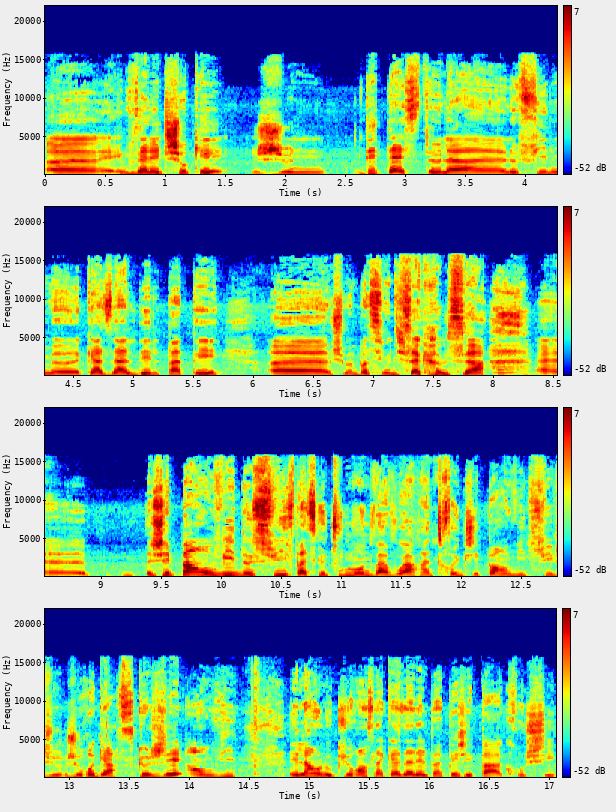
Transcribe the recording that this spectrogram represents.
Euh, vous allez être choqués, je déteste le film Casal del Papé. Euh, je ne sais même pas si on dit ça comme ça. Euh, j'ai pas envie de suivre parce que tout le monde va voir un truc. J'ai pas envie de suivre. Je, regarde ce que j'ai envie. Et là, en l'occurrence, la Casa del Papé, j'ai pas accroché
